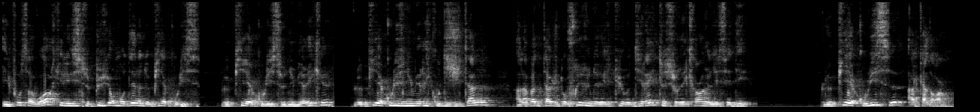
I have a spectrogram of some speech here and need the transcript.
Il faut savoir qu'il existe plusieurs modèles de pieds à coulisses. Le pied à coulisses numérique, le pied à coulisses numérique ou digital a l'avantage d'offrir une lecture directe sur écran LCD. Le pied à coulisses à cadran.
